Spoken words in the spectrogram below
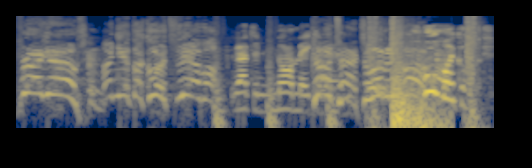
Frag out! Они атакуют слева! That did not make it. in. Contact, 11 o'clock! Oh my gosh!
